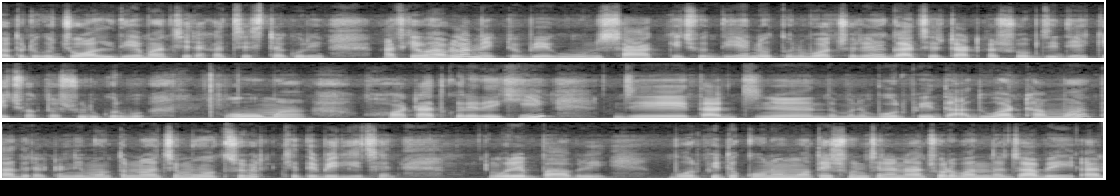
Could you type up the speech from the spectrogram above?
ততটুকু জল দিয়ে বাঁচিয়ে রাখার চেষ্টা করি। আজকে ভাবলাম একটু বেগুন, শাক কিছু দিয়ে নতুন বছরে গাছের টাটকা সবজি দিয়ে কিছু একটা শুরু করব। ও মা, হঠাৎ করে দেখি যে তার মানে বরফির দাদু আর ঠাম্মা তাদের একটা নিমন্ত্রণ আছে মহোৎসবের, খেতে বেরিয়েছেন। ওরে বাবরে বরফি তো কোনো মতে শুনছে না নাছোড়বান্ধা যাবেই। আর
